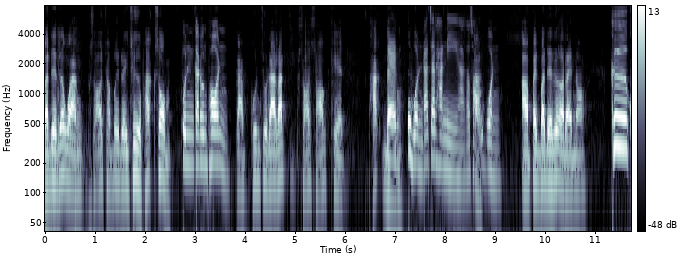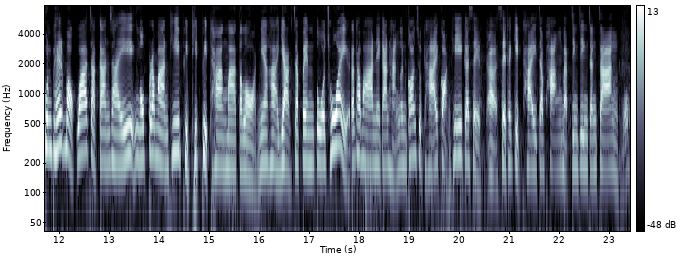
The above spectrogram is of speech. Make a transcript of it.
ระเด็นระหว่างสชบัญชีรายชื่อพักส้ม คุณกรุณพล กับคุณสุดารัตน์สสเขตพักแดง อุบลราชธานีค่ะสสอะ อุบล เอาเป็นประเด็นเรื่องอะไรน้อง คือคุณเพชรบอกว่าจากการใช้งบประมาณที่ผิดทิศผิดทางมาตลอดเนี่ยค่ะ อยากจะเป็นตัวช่วยรัฐบาลในการหาเงินก้อนสุดท้ายก่อนที่เกษตรเอ่อเศรษฐกิจไทยจะพังแบบจริง ๆ จัง ๆ งบ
